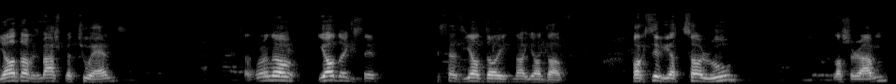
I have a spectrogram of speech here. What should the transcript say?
Yadav is mashma two hands. So we know Yadav It says Yadoi, not Yadav. Foxiv Yatzaru. Lasharam.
